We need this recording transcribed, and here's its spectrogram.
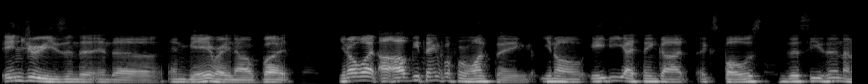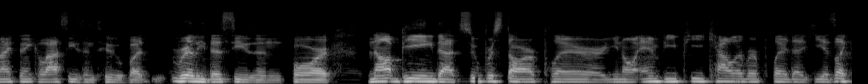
injuries in the in the NBA right now. But you know what? I'll be thankful for one thing. You know, AD I think got exposed this season, and I think last season too. But really, this season for not being that superstar player, you know, MVP caliber player that he is. Like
